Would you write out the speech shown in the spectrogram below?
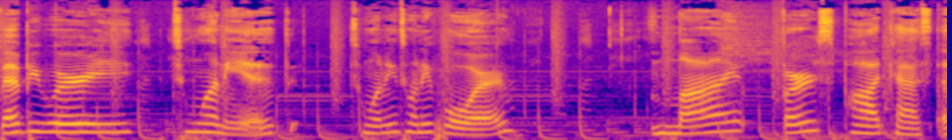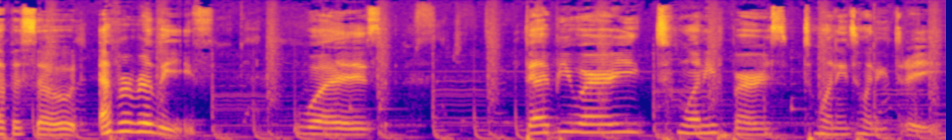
February 20th, 2024. My first podcast episode ever released was February 21st, 2023.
